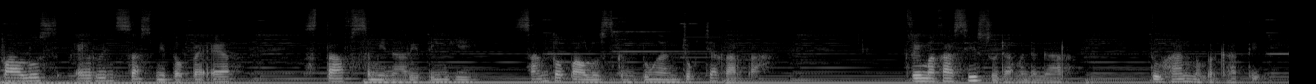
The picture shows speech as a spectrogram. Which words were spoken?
Paulus Erwin Sasmito PR, staf Seminari Tinggi Santo Paulus Kentungan Yogyakarta. Terima kasih sudah mendengar. Tuhan memberkati.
